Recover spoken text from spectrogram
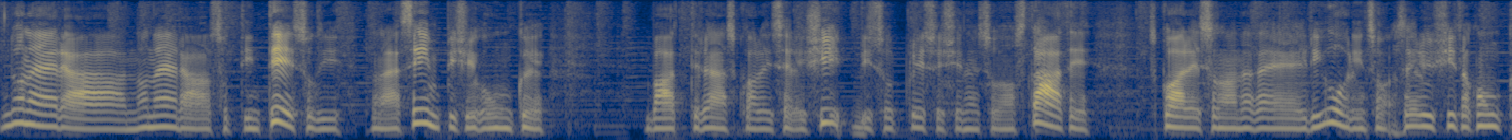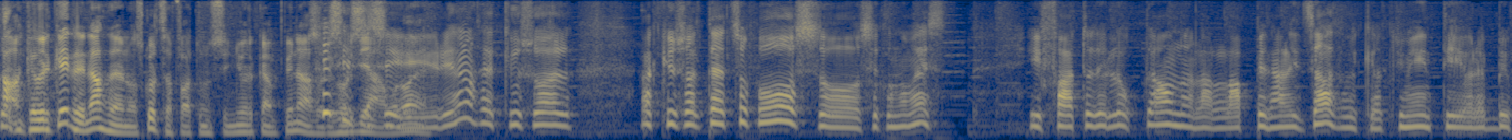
Non era, non era sottinteso, di, non era semplice comunque battere una squadra di Serie C, di sorprese ce ne sono state, squadre sono andate ai rigori, insomma sei riuscita comunque... anche perché Renato l'anno scorso ha fatto un signor campionato, sì. Sì, sì. Eh. Renato ha chiuso al ha chiuso al terzo posto, secondo me il fatto del lockdown l'ha penalizzato perché altrimenti avrebbe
